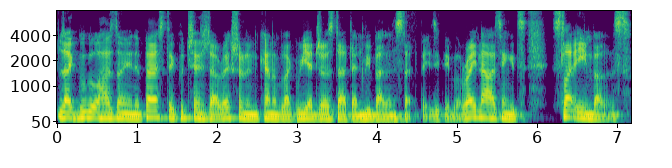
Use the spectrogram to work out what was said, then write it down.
like google has done in the past they could change direction and kind of like readjust that and rebalance that basically but right now i think it's slightly imbalanced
